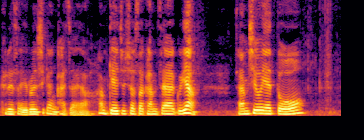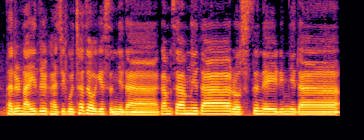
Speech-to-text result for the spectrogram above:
그래서 이런 시간 가져요. 함께 해주셔서 감사하고요. 잠시 후에 또 다른 아이들 가지고 찾아오겠습니다. 감사합니다. 러스트 네일입니다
